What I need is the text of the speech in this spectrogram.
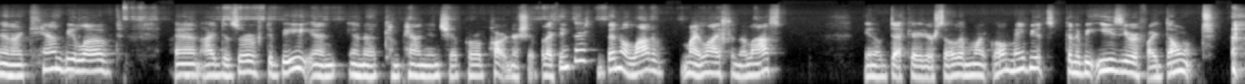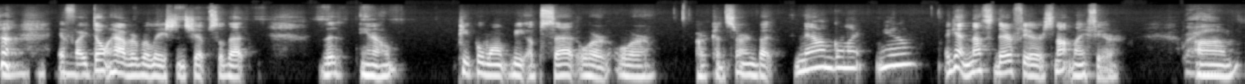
and I can be loved, and I deserve to be in in a companionship or a partnership. But I think there's been a lot of my life in the last you know decade or so. I'm like, well, maybe it's going to be easier if I don't if I don't have a relationship so that the, you know, people won't be upset or, or, are concerned. But now I'm going like, you know, again, that's their fear. It's not my fear. Right. Um,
